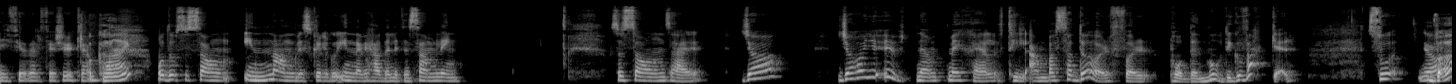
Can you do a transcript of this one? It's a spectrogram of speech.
I Philadelphia kyrkan. Okej. Och då så sa hon innan vi skulle gå in när vi hade en liten samling. Så sa hon så här. Ja, jag har ju utnämnt mig själv till ambassadör för podden Modig och vacker. Så, ja, Va?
